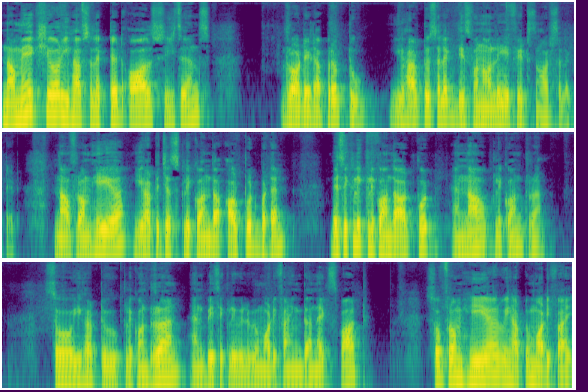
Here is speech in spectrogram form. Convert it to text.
Now make sure you have selected all sessions raw data prep 2 you have to select this one only if it's not selected. Now from here you have to just click on the output button. Basically click on the output and now click on run. So you have to click on run and basically we'll be modifying the next part. So from here we have to modify.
